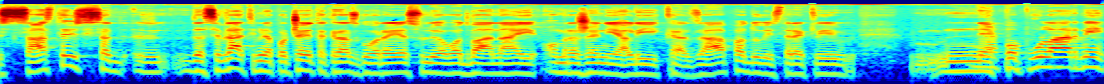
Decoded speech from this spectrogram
Sastaju se sad, da se vratim na početak razgovora, jesu li ovo dva najomraženija lika zapadu, vi ste rekli nepopularni.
